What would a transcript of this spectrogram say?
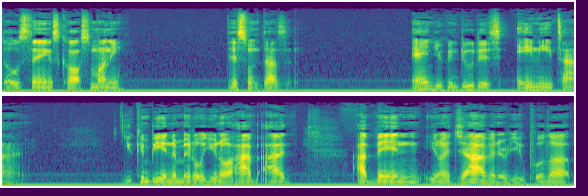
those things cost money. This one doesn't. And you can do this anytime. You can be in the middle, you know, I I I've been, you know, a job interview, pull up,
